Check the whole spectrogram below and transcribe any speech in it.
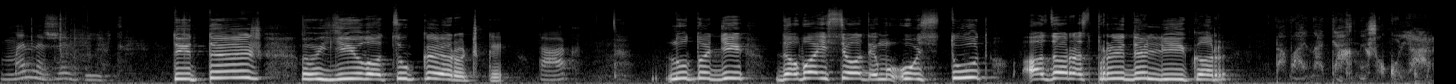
В мене живіт. Ти теж е, їла цукерочки. Так. Ну тоді давай сядемо ось тут, а зараз прийде лікар. Давай натягнеш окуляри.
